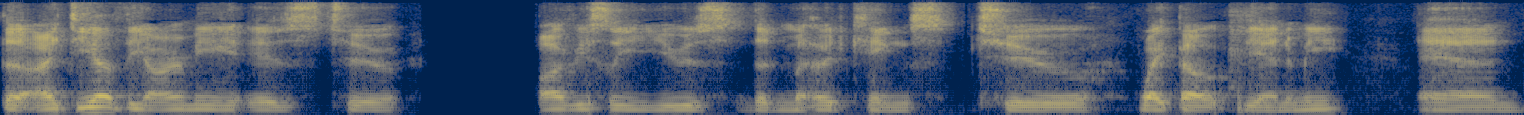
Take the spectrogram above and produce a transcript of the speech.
The idea of the army is to obviously use the Mahud Kings to wipe out the enemy and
